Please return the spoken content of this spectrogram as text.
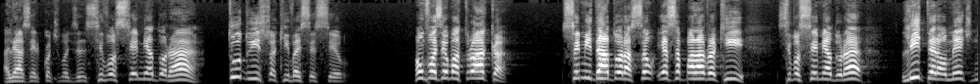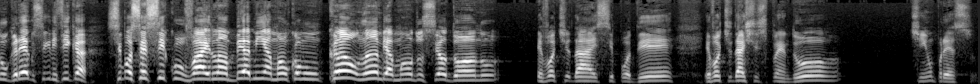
aliás, ele continua dizendo: se você me adorar, tudo isso aqui vai ser seu. Vamos fazer uma troca. Você me dá adoração. E essa palavra aqui, se você me adorar, literalmente no grego significa: se você se curvar e lamber a minha mão como um cão lambe a mão do seu dono, eu vou te dar esse poder, eu vou te dar esse esplendor. Tinha um preço,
